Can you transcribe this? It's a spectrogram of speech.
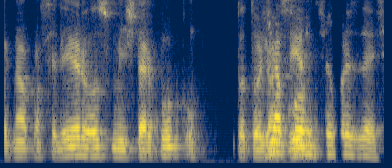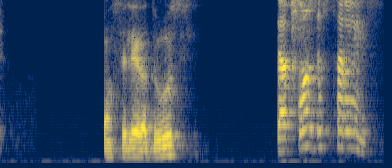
Pois não, conselheiro, ouço o Ministério Público, doutor João De acordo, senhor presidente. Conselheira Dulce. De acordo, excelência.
